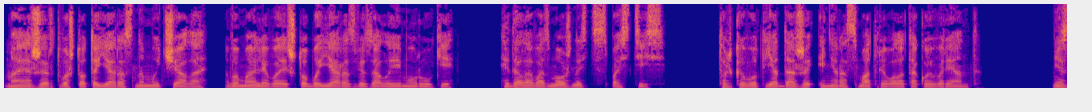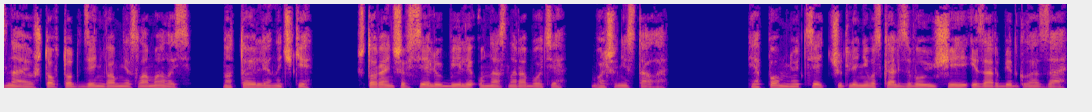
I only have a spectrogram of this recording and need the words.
Моя жертва что-то яростно мычала, вымаливая, чтобы я развязала ему руки, и дала возможность спастись. Только вот я даже и не рассматривала такой вариант. Не знаю, что в тот день во мне сломалось, но той Леночки, что раньше все любили у нас на работе, больше не стало. Я помню те чуть ли не выскальзывающие из орбит глаза,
